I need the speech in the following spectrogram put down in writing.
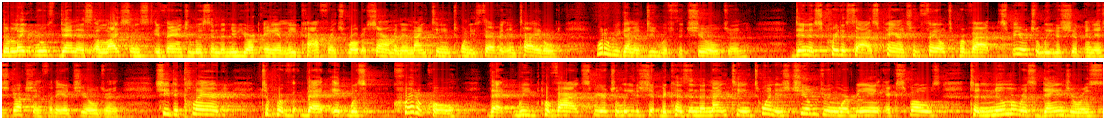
The late Ruth Dennis, a licensed evangelist in the New York AME conference, wrote a sermon in 1927 entitled, What Are We Going to Do with the Children? Dennis criticized parents who failed to provide spiritual leadership and instruction for their children. She declared prov- that it was critical that we provide spiritual leadership because in the 1920s, children were being exposed to numerous dangerous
